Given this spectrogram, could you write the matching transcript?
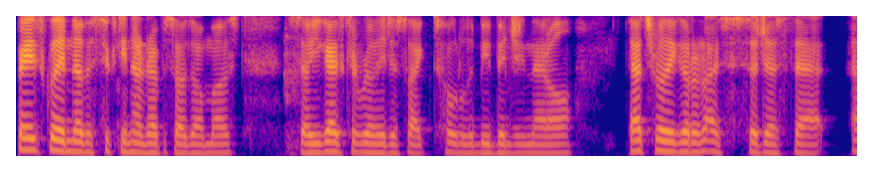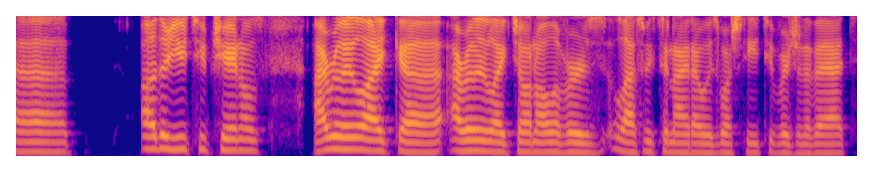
basically another 1,600 episodes almost. So you guys could really just like totally be binging that all. That's really good. I suggest that. Uh, other YouTube channels, I really like. Uh, I really like John Oliver's Last Week Tonight. I always watch the YouTube version of that.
